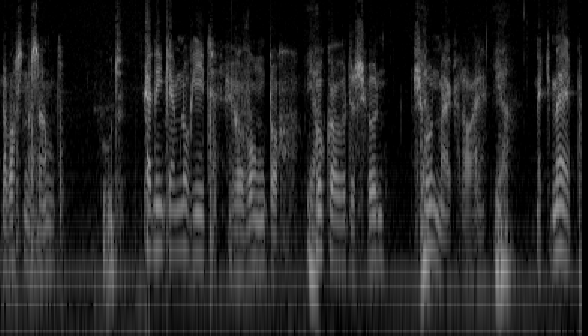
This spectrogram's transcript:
dat was een zand. goed. En ik heb nog iets gevonden, toch. Ja. Ook over de schoen, schoenmakerij. Ja. Een knijp.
